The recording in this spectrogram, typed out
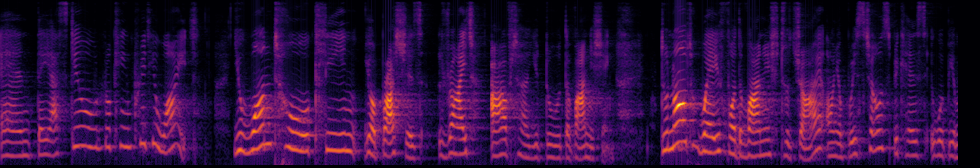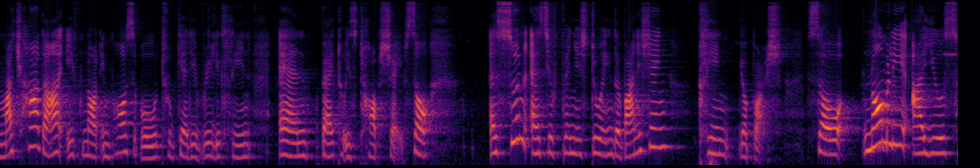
and they are still looking pretty white. You want to clean your brushes right after you do the varnishing. Do not wait for the varnish to dry on your bristles because it will be much harder, if not impossible, to get it really clean and back to its top shape. So as soon as you finish doing the varnishing, clean your brush. So normally I use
